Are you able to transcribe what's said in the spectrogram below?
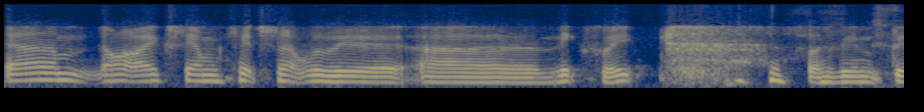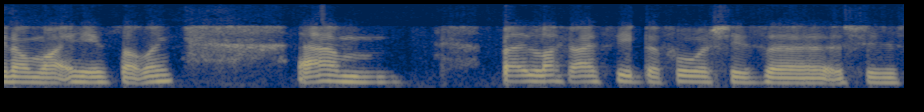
Um, no, actually, I'm catching up with her uh, next week, so then, then I might hear something. Um, but like I said before, she's uh, she's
